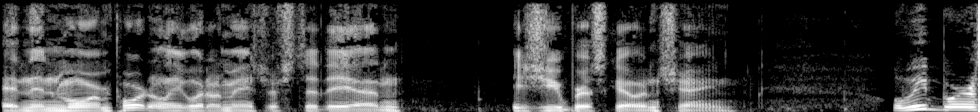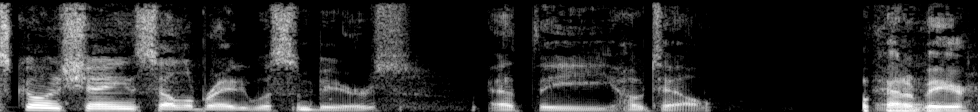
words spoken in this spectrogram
And then, more importantly, what I'm interested in is you, Brisco, and Shane. Well, me, Brisco, and Shane celebrated with some beers at the hotel. What kind of beer?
